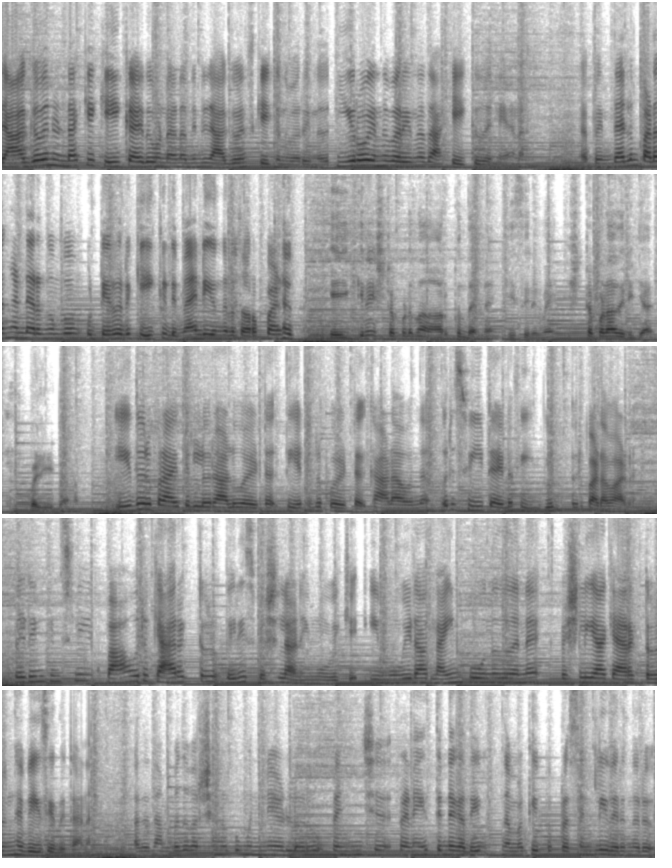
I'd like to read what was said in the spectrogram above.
രാഘവൻ ഉണ്ടാക്കിയ കേക്ക് ആയതുകൊണ്ടാണ് അതിന് രാഘവൻസ് കേക്ക് എന്ന് പറയുന്നത്. ഹീറോ എന്ന് പറയുന്നത് ആ കേക്ക് തന്നെയാണ്. അപ്പൊ എന്തായാലും പടം കണ്ടിറങ്ങുമ്പോൾ കുട്ടികൾ ഒരു കേക്ക് ഡിമാൻഡ് ചെയ്യുന്നുള്ളത് ഉറപ്പാണ്. കേക്കിനെ ഇഷ്ടപ്പെടുന്ന ആർക്കും തന്നെ ഈ സിനിമ ഇഷ്ടപ്പെടാതിരിക്കാൻ വഴിയില്ല. ഏതൊരു പ്രായത്തിലുള്ള ഒരാളുമായിട്ട് തിയേറ്ററിൽ പോയിട്ട് കാണാവുന്ന ഒരു സ്വീറ്റ് ആയിട്ട് ഫീൽ ഗുഡ് ഒരു പടമാണ്. റെഡിൻ കിൻസ്ലി ആ ഒരു ക്യാരക്ടർ വെരി സ്പെഷ്യലാണ് ഈ മൂവിക്ക് ഈ മൂവിയുടെ ആ ലൈൻ പോകുന്നത് തന്നെ സ്പെഷ്യലി ആ ക്യാരക്ടറിനെ ബേസ് ചെയ്തിട്ടാണ്. അതായത് അമ്പത് വർഷങ്ങൾക്ക് മുന്നേ ഉള്ളൊരു ഫ്രഞ്ച് പ്രണയത്തിന്റെ കഥയും നമുക്ക് ഇപ്പൊ പ്രസന്റ്ലി വരുന്നൊരു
